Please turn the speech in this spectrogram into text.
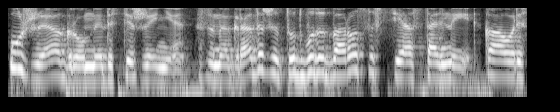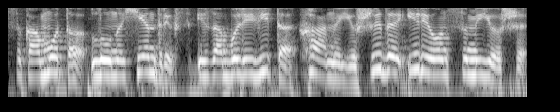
уже огромное достижение достижение. За награды же тут будут бороться все остальные. Каори Сакамото, Луна Хендрикс, Изаболи Вита, Хана Йошида и Рион Сумиёши.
